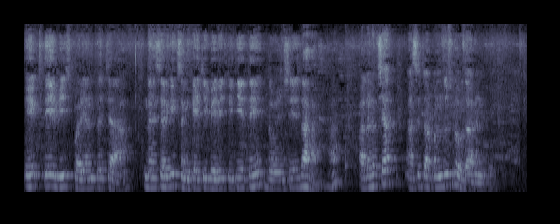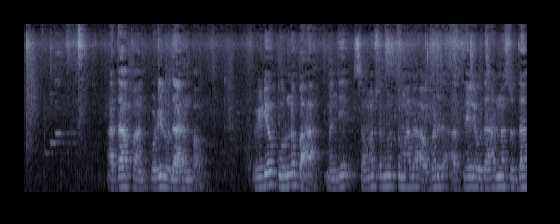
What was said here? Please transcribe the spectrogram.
एक ते वीस पर्यंतच्या नैसर्गिक संख्येची बेरीज किती येते? दोनशे दहा. हा? आलं लक्षात? असेच आपण दुसरं उदाहरण घेऊ. आता आपण पुढील उदाहरण पाहू. व्हिडिओ पूर्ण पहा. म्हणजे समोर समोर तुम्हाला अवघड असलेले उदाहरण सुद्धा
